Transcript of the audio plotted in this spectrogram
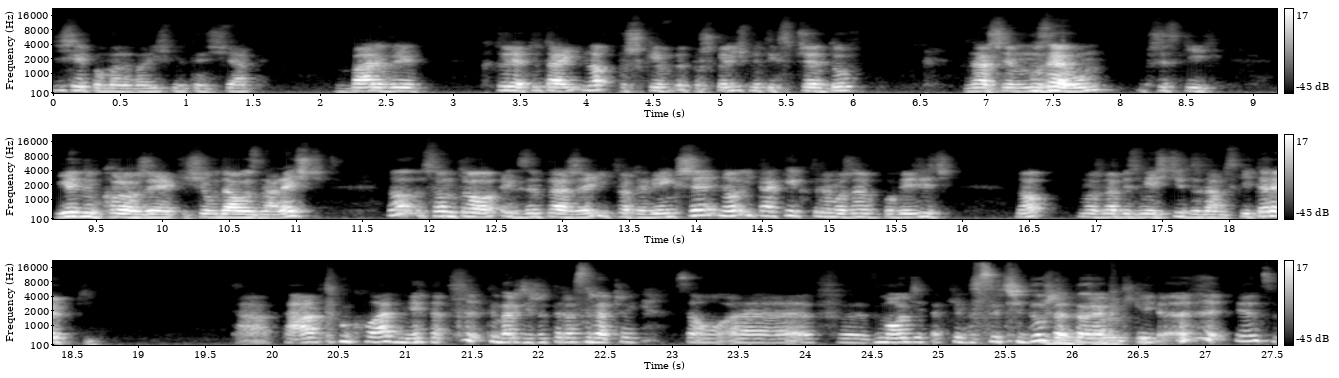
Dzisiaj pomalowaliśmy ten świat barwy, które tutaj, no, poszukaliśmy tych sprzętów w naszym muzeum, wszystkich w jednym kolorze, jaki się udało znaleźć. No, są to egzemplarze i trochę większe, no i takie, które można by powiedzieć, no, można by zmieścić do damskiej torebki. Tak, tak, dokładnie. Tym bardziej, że teraz raczej są e, w, w modzie takie dosyć duże Duże torebki, więc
